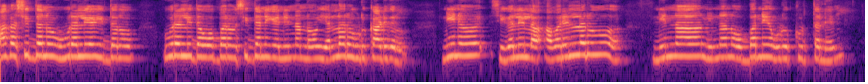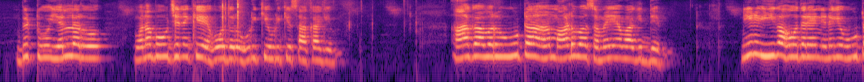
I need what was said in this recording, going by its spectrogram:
ಆಗ ಸಿದ್ಧನು ಊರಲ್ಲಿಯೇ ಇದ್ದನು. ಊರಲ್ಲಿದ್ದ ಒಬ್ಬನು ಸಿದ್ಧನಿಗೆ, ನಿನ್ನನ್ನು ಎಲ್ಲರೂ ಹುಡುಕಾಡಿದರು. ನೀನು ಸಿಗಲಿಲ್ಲ. ಅವರೆಲ್ಲರೂ ನಿನ್ನ, ನಿನ್ನನ್ನು ಒಬ್ಬನೇ ಹುಡುಕುತ್ತಲೇ ಬಿಟ್ಟು ಎಲ್ಲರೂ ವನಭೋಜನಕ್ಕೆ ಹೋದರು ಹುಡುಕಿ ಹುಡುಕಿ ಸಾಕಾಗಿ. ಆಗ ಅವರು ಊಟ ಮಾಡುವ ಸಮಯವಾಗಿದ್ದೆ. ನೀನು ಈಗ ಹೋದರೆ ನಿನಗೆ ಊಟ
